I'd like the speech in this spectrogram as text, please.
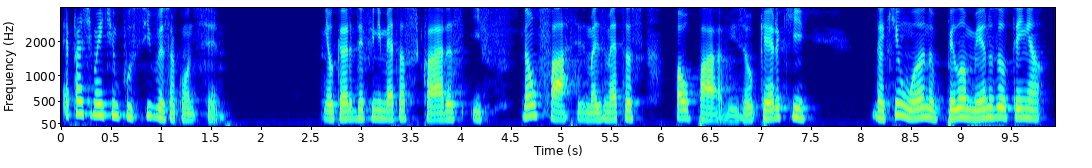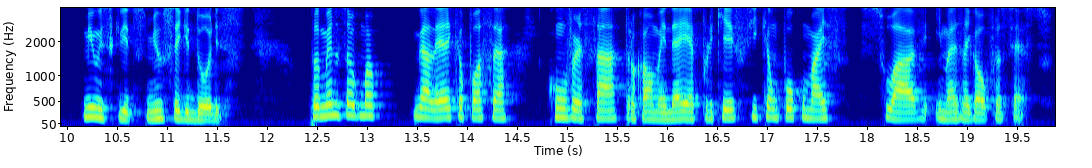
é praticamente impossível isso acontecer. Eu quero definir metas claras e não fáceis, mas metas palpáveis. Eu quero que daqui a um ano, pelo menos, eu tenha mil inscritos, mil seguidores. Pelo menos alguma galera que eu possa conversar, trocar uma ideia, porque fica um pouco mais suave e mais legal o processo.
